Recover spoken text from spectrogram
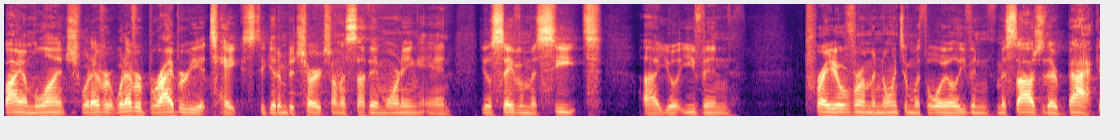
buy them lunch, whatever, whatever bribery it takes to get them to church on a Sunday morning, and you'll save them a seat. Uh, you'll even pray over them, anoint them with oil, even massage their back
